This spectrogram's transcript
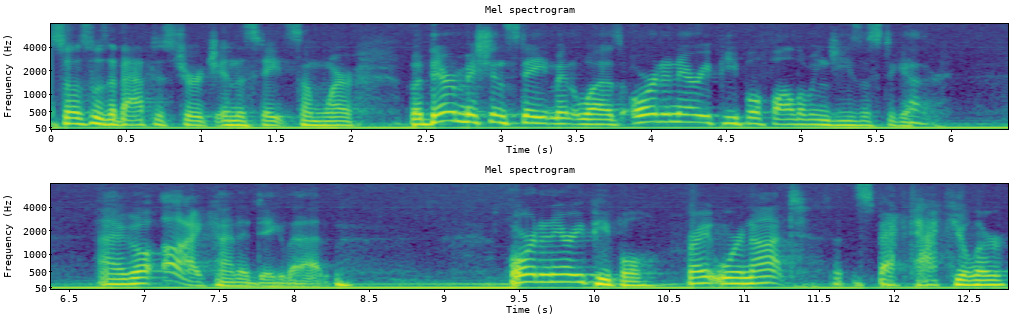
So, this was a Baptist church in the States somewhere. But their mission statement was ordinary people following Jesus together. And I go, oh, I kind of dig that. Ordinary people, right? We're not spectacular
